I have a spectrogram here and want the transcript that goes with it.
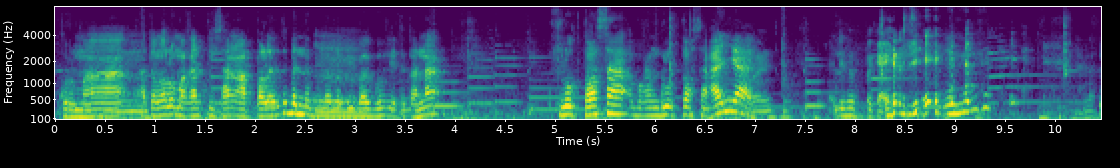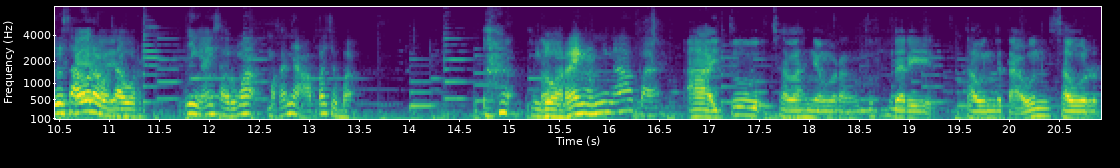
kurma Hmm. atau nggak lu makan pisang apel itu bener-bener Hmm. lebih bagus itu karena fruktosa bukan gluktosa aja. di PKRJ Terus sahur apa sahur? Anjing aing sahur mah makannya apa coba? Mie goreng anjing apa? ah itu salahnya orang tuh dari tahun ke tahun sahur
